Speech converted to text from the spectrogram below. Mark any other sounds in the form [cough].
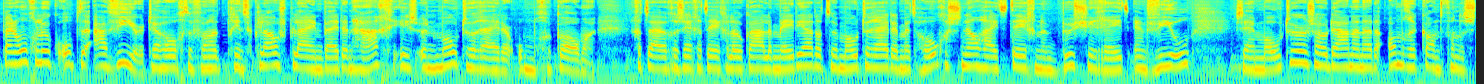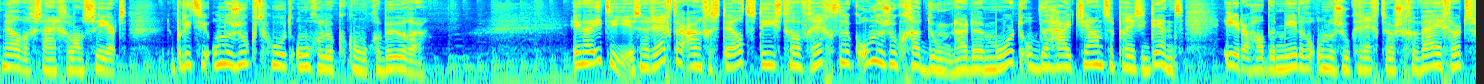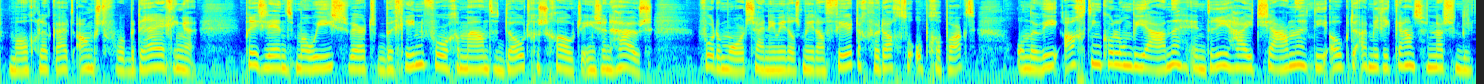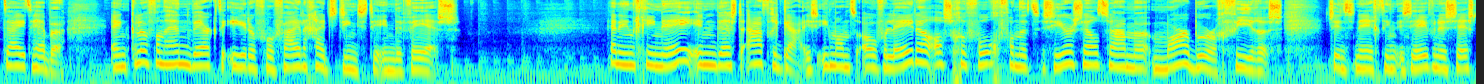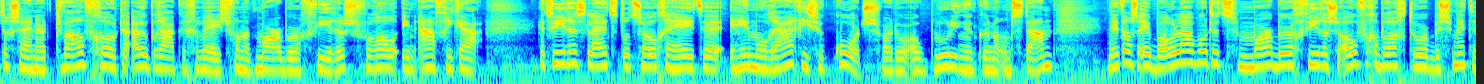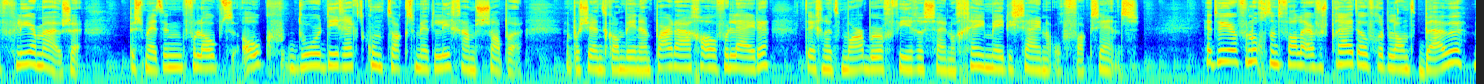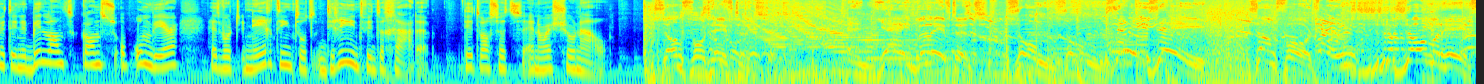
Bij een ongeluk op de A4 ter hoogte van het Prins Klausplein bij Den Haag is een motorrijder omgekomen. Getuigen zeggen tegen lokale media dat de motorrijder met hoge snelheid tegen een busje reed en viel. Zijn motor zou daarna naar de andere kant van de snelweg zijn gelanceerd. De politie onderzoekt hoe het ongeluk kon gebeuren. In Haiti is een rechter aangesteld die strafrechtelijk onderzoek gaat doen... naar de moord op de Haitiaanse president. Eerder hadden meerdere onderzoekrechters geweigerd... mogelijk uit angst voor bedreigingen. President Moïse werd begin vorige maand doodgeschoten in zijn huis. Voor de moord zijn inmiddels meer dan 40 verdachten opgepakt... onder wie 18 Colombianen en drie Haitianen... die ook de Amerikaanse nationaliteit hebben. Enkele van hen werkten eerder voor veiligheidsdiensten in de VS. En in Guinea in West-Afrika is iemand overleden als gevolg van het zeer zeldzame Marburg-virus. Sinds 1967 zijn er twaalf grote uitbraken geweest van het Marburg-virus, vooral in Afrika. Het virus leidt tot zogeheten hemorragische koorts, waardoor ook bloedingen kunnen ontstaan. Net als ebola wordt het Marburg-virus overgebracht door besmette vleermuizen. Besmetting verloopt ook door direct contact met lichaamsappen. Een patiënt kan binnen een paar dagen overlijden. Tegen het Marburg-virus zijn nog geen medicijnen of vaccins. Het weer. Vanochtend vallen er verspreid over het land buien... met in het binnenland kans op onweer. Het wordt 19 tot 23 graden. Dit was het NOS Journaal. Zandvoort heeft het. En jij beleeft het. Zon. Zon. Zee. Zandvoort. Een zomerhit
